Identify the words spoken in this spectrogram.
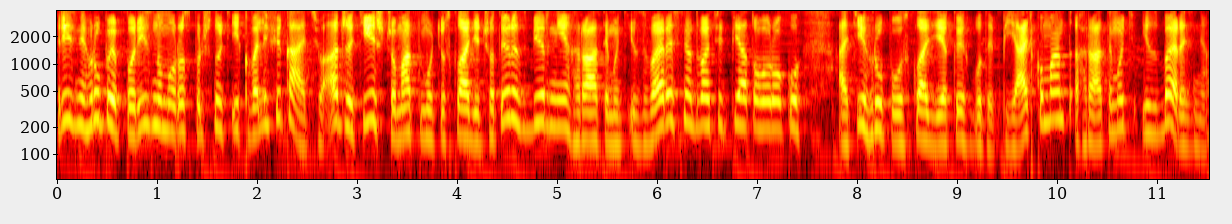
Різні групи по-різному розпочнуть і кваліфікацію, адже ті, що матимуть у складі 4 збірні, гратимуть із вересня 25-го року, а ті групи, у складі яких буде 5 команд, гратимуть із березня.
